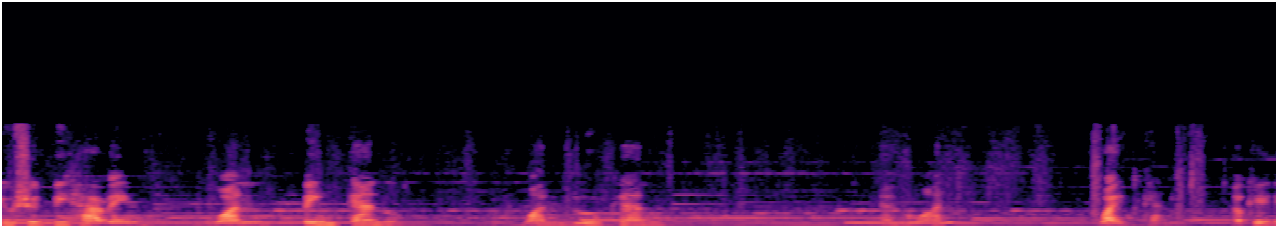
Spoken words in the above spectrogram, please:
You should be having one pink candle one blue candle and one white candle okay?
